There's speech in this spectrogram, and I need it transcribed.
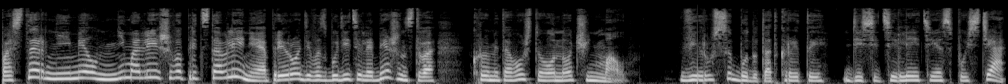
Пастер не имел ни малейшего представления о природе возбудителя бешенства, кроме того, что он очень мал. Вирусы будут открыты десятилетия спустя,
